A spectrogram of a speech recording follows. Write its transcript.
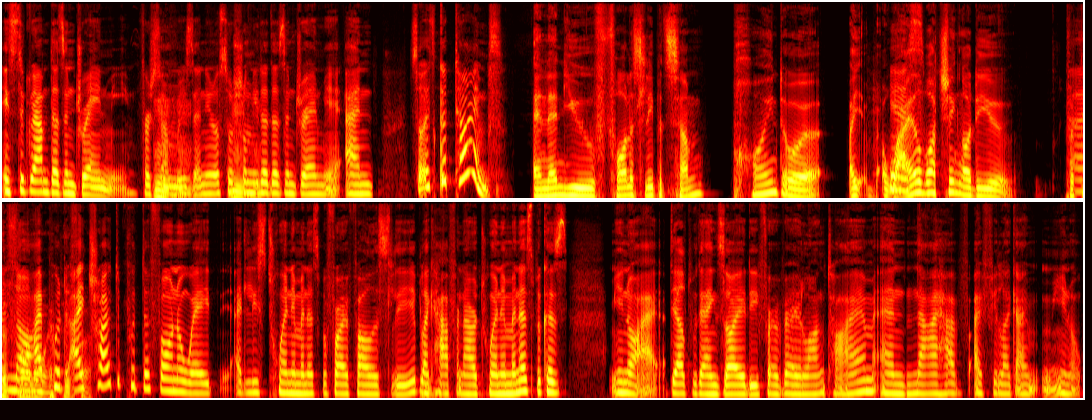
Instagram doesn't drain me for some mm-hmm. reason you know social mm-hmm. media doesn't drain me and so it's good times and then you fall asleep at some point or while yes. watching or do you uh, no, I put. Before. I try to put the phone away at least twenty minutes before I fall asleep, like mm-hmm. half an hour, twenty minutes, because you know I dealt with anxiety for a very long time, and now I have. I feel like I'm, you know,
